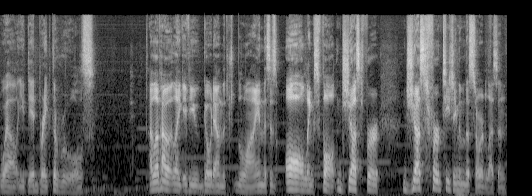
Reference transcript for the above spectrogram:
Well, you did break the rules. I love how, like, if you go down the line, this is all Link's fault, just for, just for teaching them the sword lesson.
